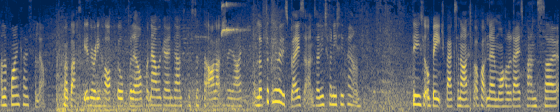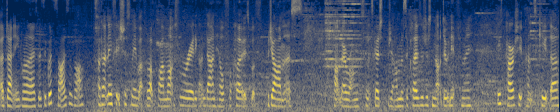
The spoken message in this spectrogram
I love buying clothes for Lil. My basket is already half filled for Lil but now we're going down to the stuff that I'll actually like. I love the colour of this blazer it's only £22. These little beach bags are nice, but I've got no more holidays planned, so I don't need one of those, but it's a good size as well. I don't know if it's just me, but I feel like Primark's really gone downhill for clothes, but for pyjamas, can't go wrong, so let's go to the pyjamas. The clothes are just not doing it for me. These parachute pants are cute though.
